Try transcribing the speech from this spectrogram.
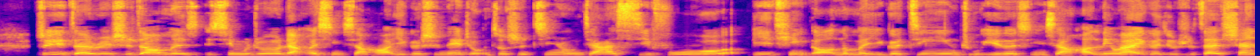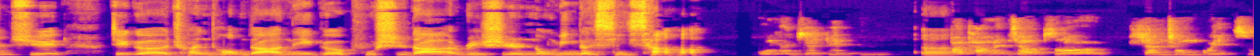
所以在瑞士，在我们心目中有两个形象哈，一个是那种就是金融家、西服笔挺的那么一个精英主义的形象哈，另外一个就是在山区这个传统的那个朴实的瑞士农民的形象哈。我们这边。嗯，把他们叫做山中贵族。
